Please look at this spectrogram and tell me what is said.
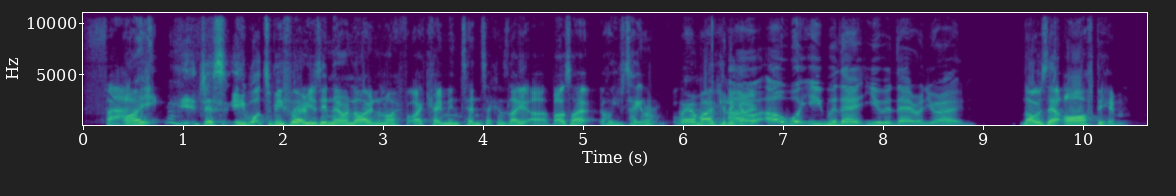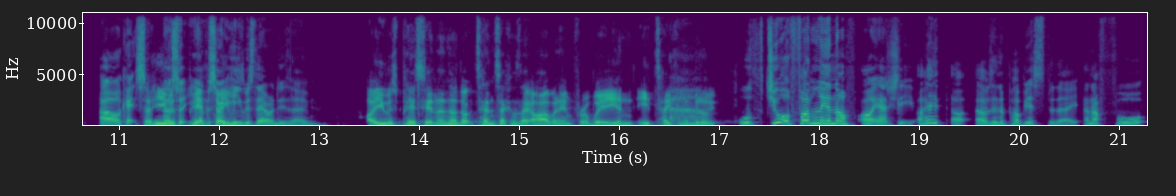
Fact. I just he what to be fair, he was in there alone, and I I came in ten seconds later, but I was like, "Oh, you've taken. Where am I going to oh, go?" oh, what you were there? You were there on your own. No, I was there after him. Oh, okay. So, So he no, was so, yeah, sorry, he he was- was there on his own. Oh, he was pissing, and then ten seconds later, I went in for a wee, and he'd taken the middle. Well, do you know what? Funnily enough, I actually I I I was in a pub yesterday, and I thought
